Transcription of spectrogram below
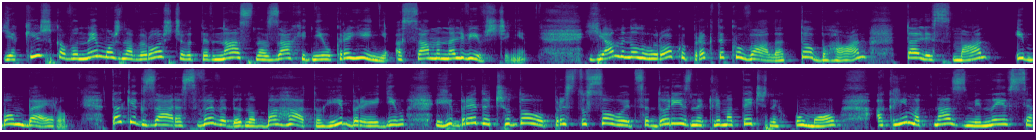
Які ж кавуни можна вирощувати в нас на Західній Україні, а саме на Львівщині? Я минулого року практикувала топган, талісман і бомбейро. Так як зараз виведено багато гібридів, гібриди чудово пристосовуються до різних кліматичних умов, а клімат нас змінився,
